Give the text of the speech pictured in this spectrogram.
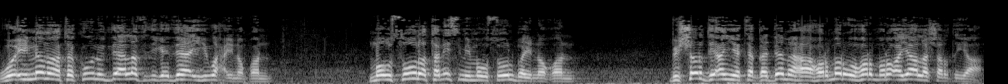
Wa inamaa takuunu daa lafdiga daa'ihi waxay noqon. Mawsuulatan ismi mawsuul bay noqon. Bishardi an yataqadamahaa horumar uu hormaro ayaa la shardiyaa.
